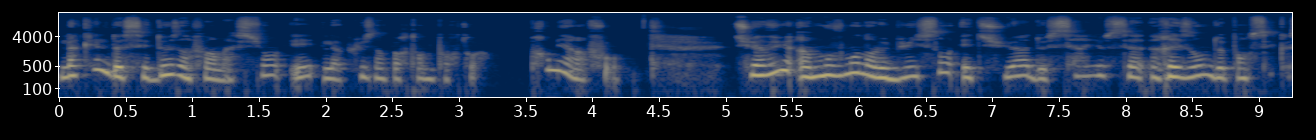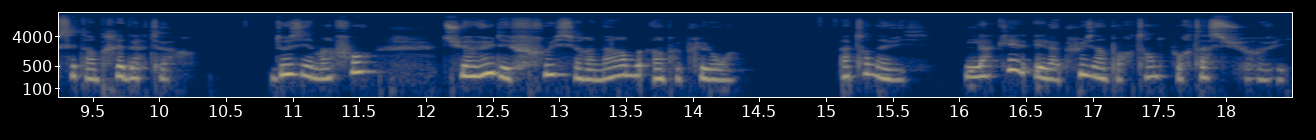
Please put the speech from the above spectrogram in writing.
laquelle de ces deux informations est la plus importante pour toi? Première info. Tu as vu un mouvement dans le buisson et tu as de sérieuses raisons de penser que c'est un prédateur. Deuxième info, tu as vu des fruits sur un arbre un peu plus loin. À ton avis, laquelle est la plus importante pour ta survie?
